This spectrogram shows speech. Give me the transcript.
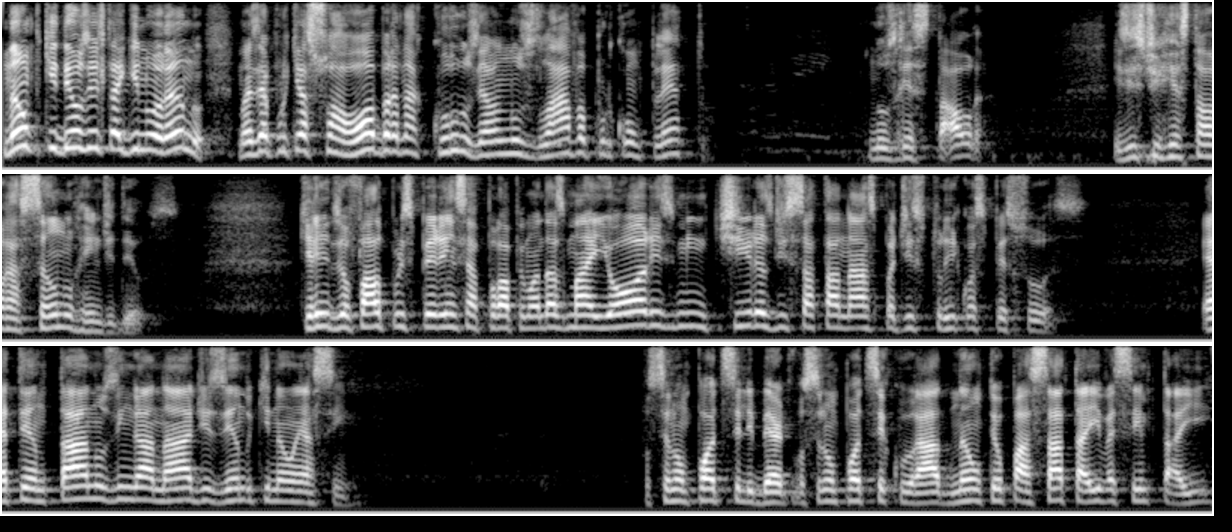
Não porque Deus está ignorando, mas é porque a sua obra na cruz, ela nos lava por completo nos restaura. Existe restauração no reino de Deus. Queridos, eu falo por experiência própria, uma das maiores mentiras de Satanás para destruir com as pessoas é tentar nos enganar dizendo que não é assim. Você não pode ser liberto, você não pode ser curado. Não, teu passado está aí, vai sempre estar tá aí.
